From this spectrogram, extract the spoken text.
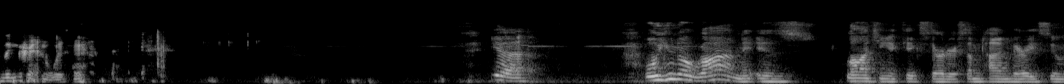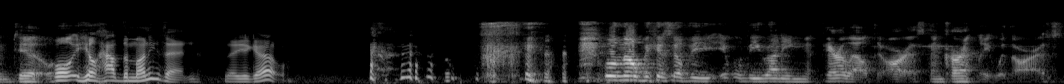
The Grand Wizard. Yeah. Well, you know, Ron is launching a Kickstarter sometime very soon too. Well, he'll have the money then. There you go. well, no, because he'll be it will be running parallel to ours, concurrently with ours.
